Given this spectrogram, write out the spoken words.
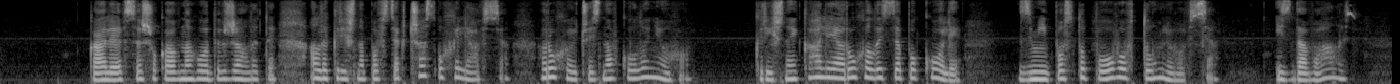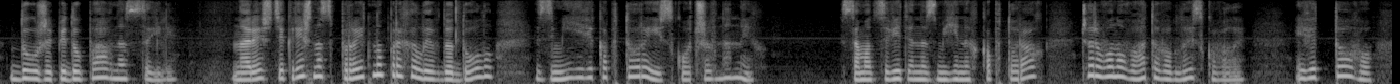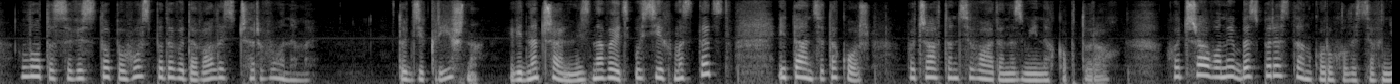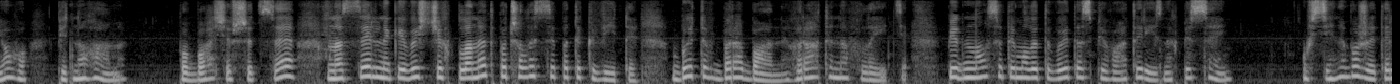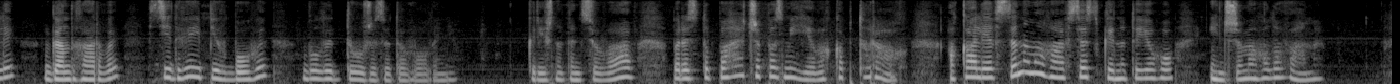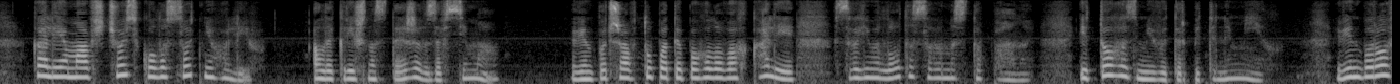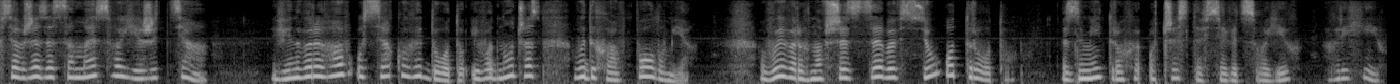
Калія все шукав нагоди вжалити, але Крішна повсякчас ухилявся, рухаючись навколо нього. Крішна і Калія рухалися по колі, змій поступово втомлювався і, здавалось, дуже підупав на силі. Нарешті Крішна спритно прихилив додолу змієві каптури і скочив на них. Самоцвіти на зміїних каптурах червонувато виблискували, і від того лотосові стопи Господа видавались червоними. Тоді Крішна, відначальний знавець усіх мистецтв і танцю також, почав танцювати на змійних каптурах, хоча вони без перестанку рухалися в нього під ногами. Побачивши це, насильники вищих планет почали сипати квіти, бити в барабани, грати на флейті, підносити молитви та співати різних пісень. Усі небожителі, гандгарви, сідги і півбоги були дуже задоволені. Крішна танцював, переступаючи по змієвих каптурах, а Калія все намагався скинути його іншими головами. Калія мав щось коло сотні голів, але Крішна стежив за всіма. Він почав тупати по головах Калії своїми лотосовими стопами, і того змій витерпіти не міг. Він боровся вже за саме своє життя. Він виригав усяку гидоту і водночас видихав полум'я. Вивергнувши з себе всю отроту, Змій трохи очистився від своїх гріхів.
